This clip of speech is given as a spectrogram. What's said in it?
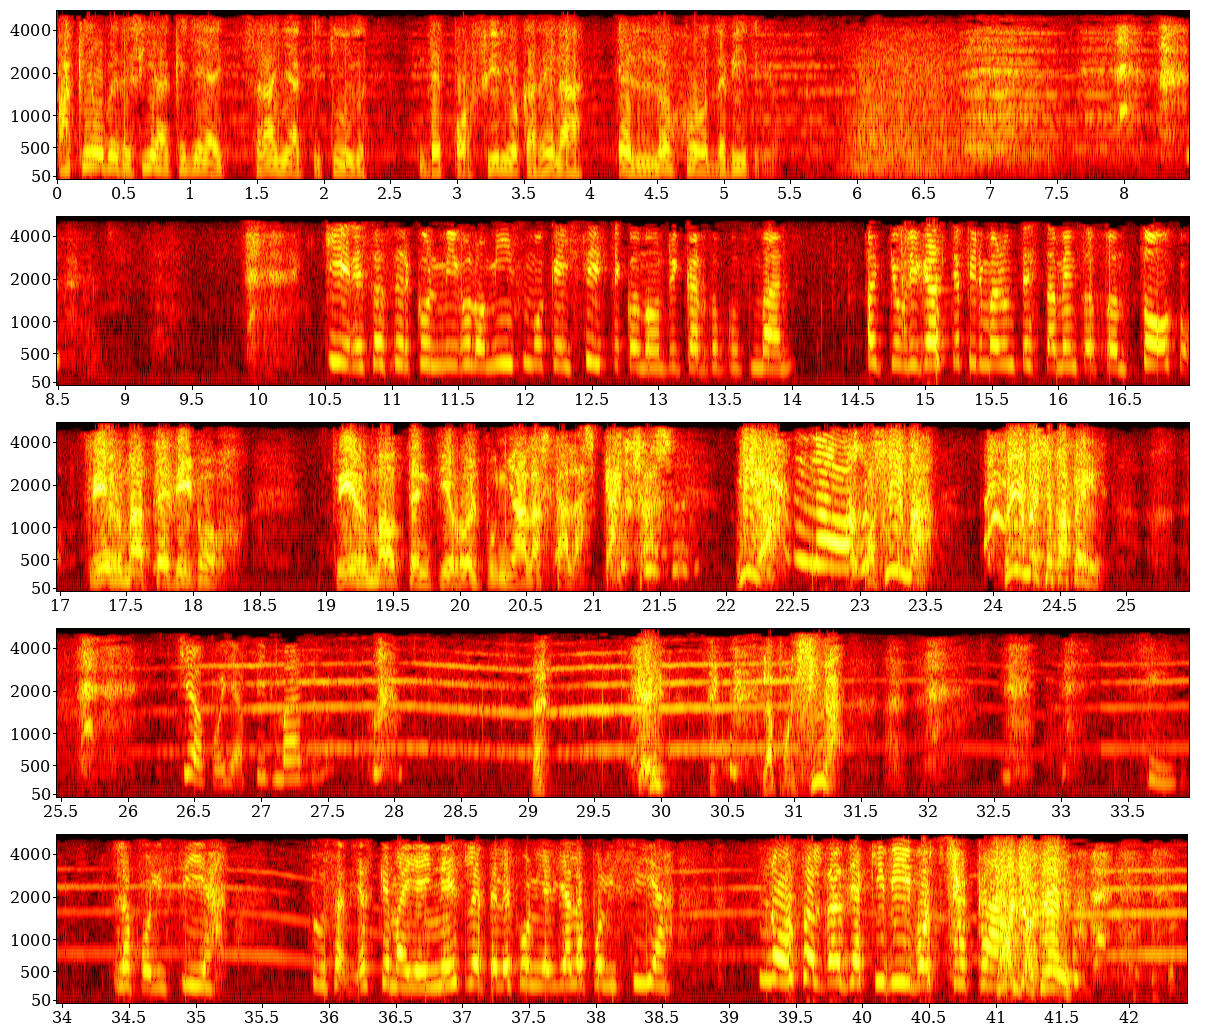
¿A qué obedecía aquella extraña actitud de Porfirio Cadena, el ojo de vidrio? ¿Quieres hacer conmigo lo mismo que hiciste con don Ricardo Guzmán? A que obligaste a firmar un testamento a tu antojo. Firma, te digo. Firma o te entierro el puñal hasta las cachas. ¡Mira! ¡No! ¡Pues firma! ¡Firma ese papel! Ya voy a firmarlo. ¿Eh? ¿Qué? ¿La policía? Sí, la policía. Tú sabías que María Inés le telefonearía a la policía. No saldrás de aquí vivo, chacal. ¡Cállate!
